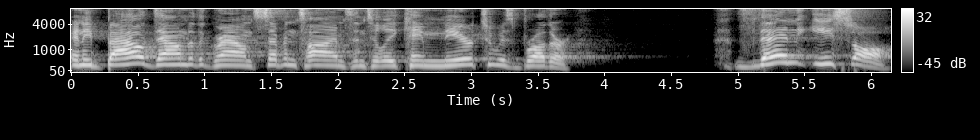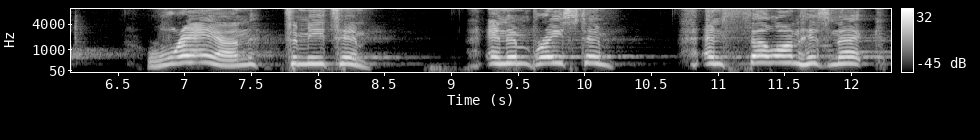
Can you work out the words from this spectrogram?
And he bowed down to the ground seven times until he came near to his brother. Then Esau ran to meet him and embraced him and fell on his neck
